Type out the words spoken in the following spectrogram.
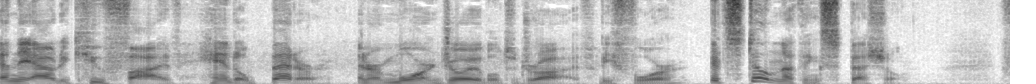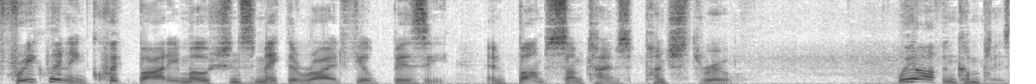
and the Audi Q5 handle better and are more enjoyable to drive. Before, it's still nothing special. Frequent and quick body motions make the ride feel busy, and bumps sometimes punch through. We often complain,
